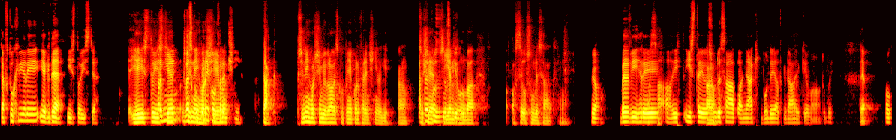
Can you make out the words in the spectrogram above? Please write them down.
tak v tu chvíli je kde jisto jistě? Je jisto jistě První ve skupině konferenční. Tak, při nejhorším by byla ve skupině konferenční ligy, ano. Což je, je příjem zhruba asi 80. No. Jo, bez výhry Asi. a jistý 80 ano. a nějaký body a tak dále, kilo, no, dobrý. Yep. OK,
